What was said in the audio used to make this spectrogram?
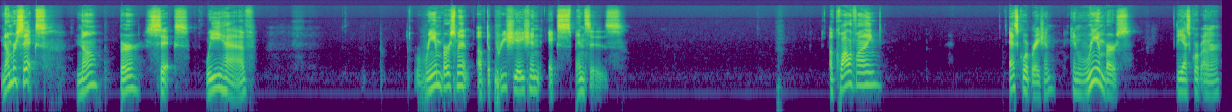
Number six. Number six. We have reimbursement of depreciation expenses. A qualifying S corporation can reimburse the S Corp owner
